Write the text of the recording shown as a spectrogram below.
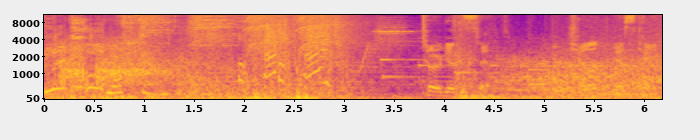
もっとおっさん Target set. You cannot escape.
